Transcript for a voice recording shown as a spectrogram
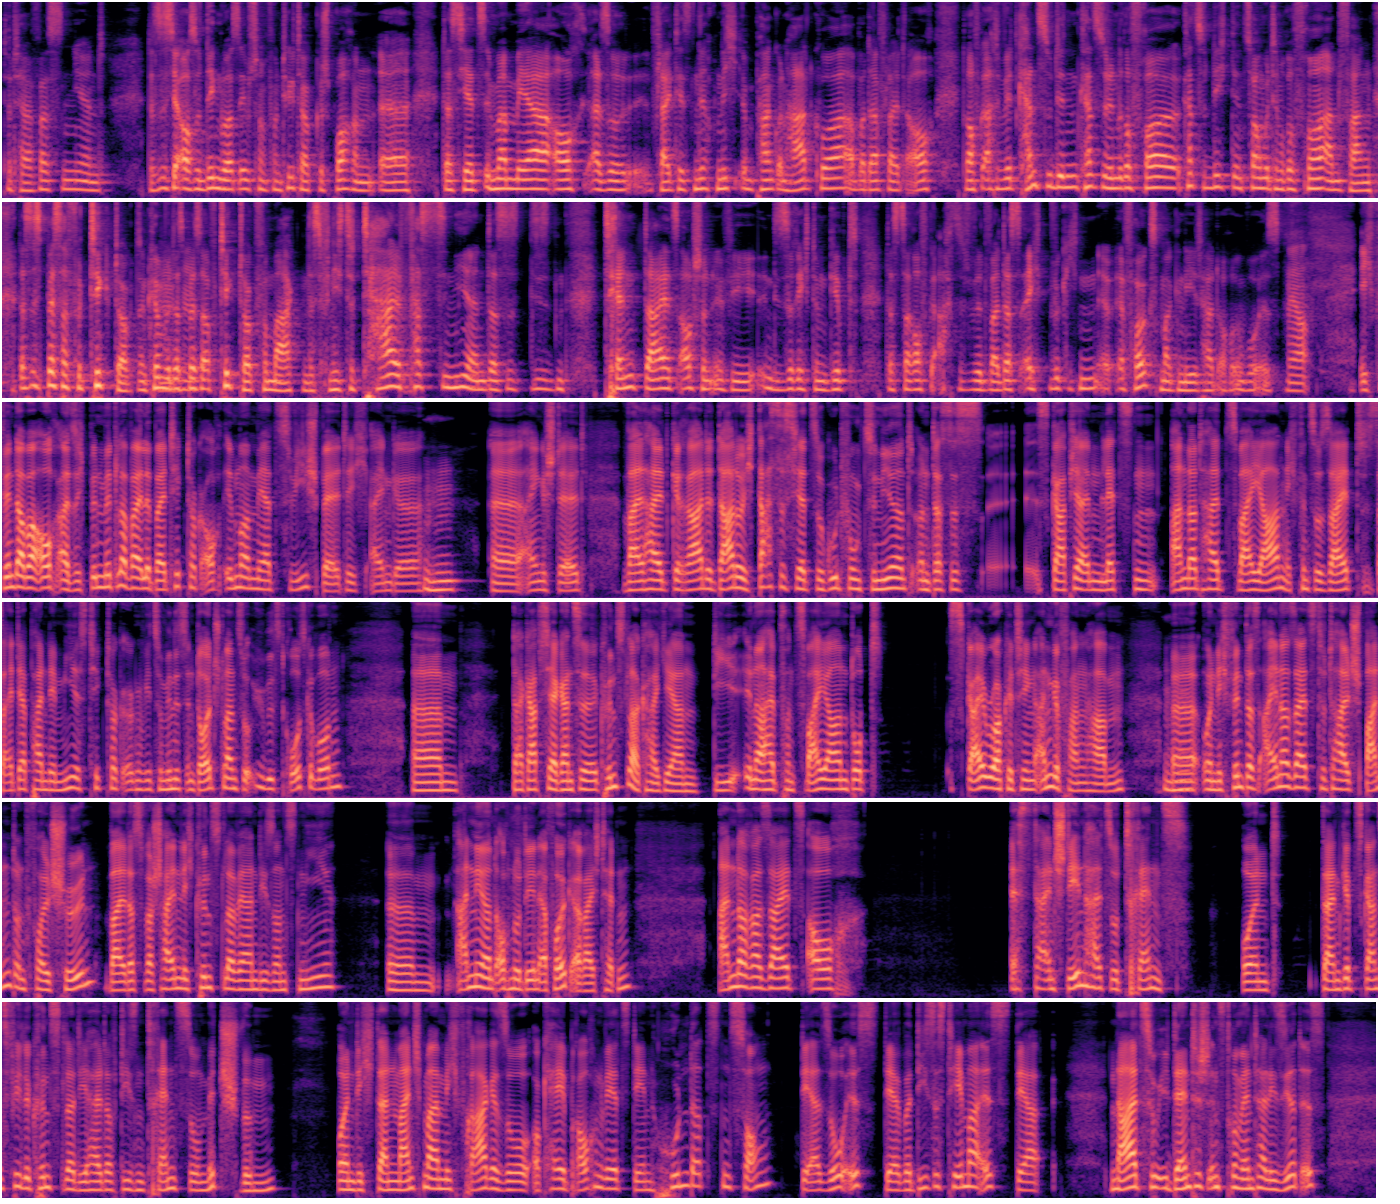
Total faszinierend. Das ist ja auch so ein Ding, du hast eben schon von TikTok gesprochen, äh, dass jetzt immer mehr auch, also vielleicht jetzt noch nicht im Punk und Hardcore, aber da vielleicht auch darauf geachtet wird, kannst du den, kannst du den Refrain, kannst du nicht den Song mit dem Refrain anfangen? Das ist besser für TikTok, dann können wir mhm. das besser auf TikTok vermarkten. Das finde ich total faszinierend, dass es diesen Trend da jetzt auch schon irgendwie in diese Richtung gibt, dass darauf geachtet wird, weil das echt wirklich ein Erfolgsmagnet halt auch irgendwo ist. Ja. Ich finde aber auch, also ich bin mittlerweile bei TikTok auch immer mehr zwiespältig einge, mhm. äh, eingestellt, weil halt gerade dadurch, dass es jetzt so gut funktioniert und dass es, es gab ja im letzten anderthalb, zwei Jahren, ich finde so seit, seit der Pandemie ist TikTok irgendwie zumindest in Deutschland so übelst groß geworden. Ähm, da gab es ja ganze Künstlerkarrieren, die innerhalb von zwei Jahren dort Skyrocketing angefangen haben. Mhm. Äh, und ich finde das einerseits total spannend und voll schön, weil das wahrscheinlich Künstler wären, die sonst nie ähm, annähernd auch nur den Erfolg erreicht hätten. Andererseits auch, es, da entstehen halt so Trends. Und dann gibt es ganz viele Künstler, die halt auf diesen Trends so mitschwimmen. Und ich dann manchmal mich frage so, okay, brauchen wir jetzt den hundertsten Song, der so ist, der über dieses Thema ist, der nahezu identisch instrumentalisiert ist?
